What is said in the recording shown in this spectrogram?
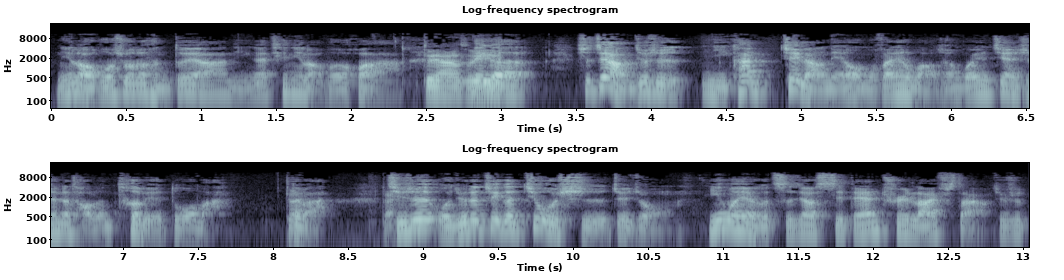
你老婆说的很对啊，你应该听你老婆的话啊。对啊，那个是这样，就是你看这两年我们发现网上关于健身的讨论特别多嘛，对吧？其实我觉得这个就是这种英文有个词叫 sedentary lifestyle，就是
